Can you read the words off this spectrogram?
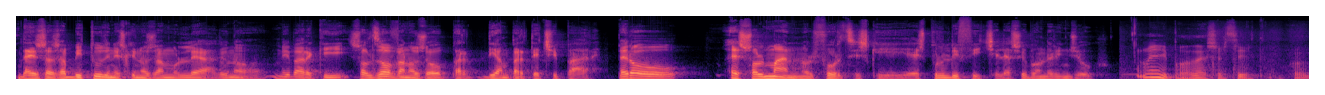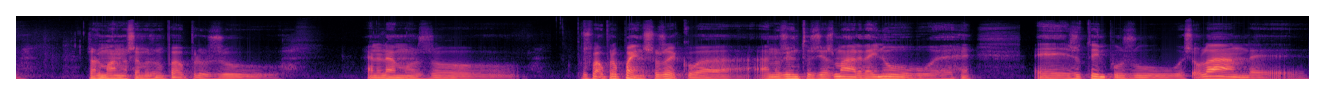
da queste abitudini che noi abbiamo alleato, no? mi pare che solzovano so di partecipare. Però è solmanno il forse che è più difficile a si ponere in gioco. Eh, può essere, sì. Solmanno siamo un po' più su... Andiamo su... Propenso, ecco, a, a nos entusiasmare dai nuovi e, e su tempo su Solande.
